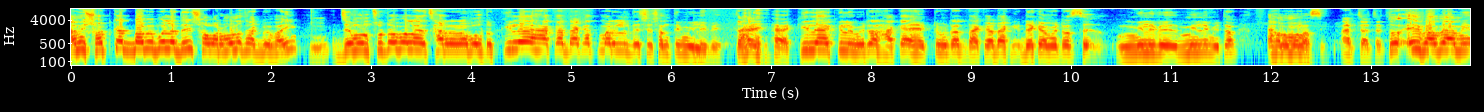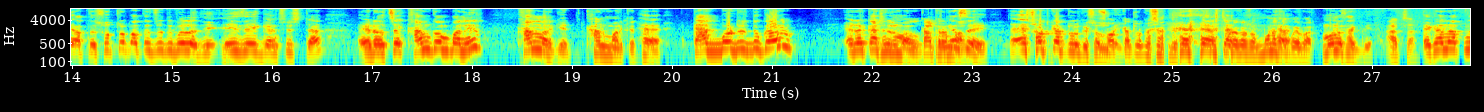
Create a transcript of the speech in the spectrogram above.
আমি শর্টকাট ভাবে বলে দিই সবার মনে থাকবে ভাই। যেমন ছোটবেলায় ছাড়েরা বলতো কিলে হাকা ডাকাত মারিলে দেশে শান্তি মিলিবে। তাই? হ্যাঁ কিলে কিলোমিটার হাঁকা হেক্টোমিটার ডাকা ডাকি ডেকামিটার মিলিবে মিলিমিটার। এখনও মনে আছে। আচ্ছা আচ্ছা তো এইভাবে আমি আপনার সূত্রপাতে যদি বলে দিই এই যে জ্ঞান সুইচটা এটা হচ্ছে খান কোম্পানির খান মার্কেট। খান মার্কেট। হ্যাঁ কাঠবোর্ডের দোকান এটা কাঠের মাল কাঠের মাল। আছে? শর্টকাট লোকেশন শর্টকাট লোকেশন মনে থাকবে এবার। মনে থাকবে। আচ্ছা। এখানে আপনি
